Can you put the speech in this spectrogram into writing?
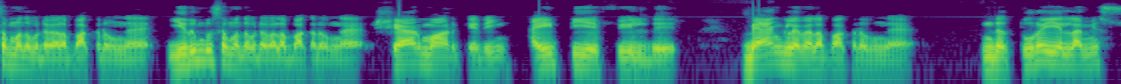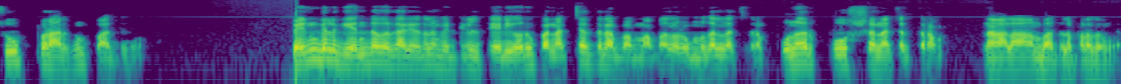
சம்மந்தப்பட்ட வேலை பார்க்குறவங்க இரும்பு சம்மந்தப்பட்ட வேலை பார்க்குறவங்க ஷேர் மார்க்கெட்டிங் ஐடிஐ ஃபீல்டு பேங்க்ல வேலை பார்க்குறவங்க இந்த துறை எல்லாமே சூப்பராக இருக்கும் பார்த்துக்கோங்க பெண்களுக்கு எந்த ஒரு காரியத்திலும் வெற்றிகள் தேடி வரும். இப்ப நட்சத்திரம் பார்ப்போம் ஒரு முதல் நட்சத்திரம் புனர்பூஷ நட்சத்திரம். நாலாம் பாத்துல பிறந்தவங்க.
